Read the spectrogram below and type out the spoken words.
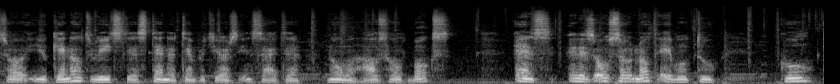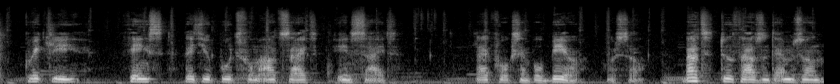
So you cannot reach the standard temperatures inside the normal household box. And it is also not able to cool quickly things that you put from outside inside. Like for example beer or so. But 2000 Amazon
